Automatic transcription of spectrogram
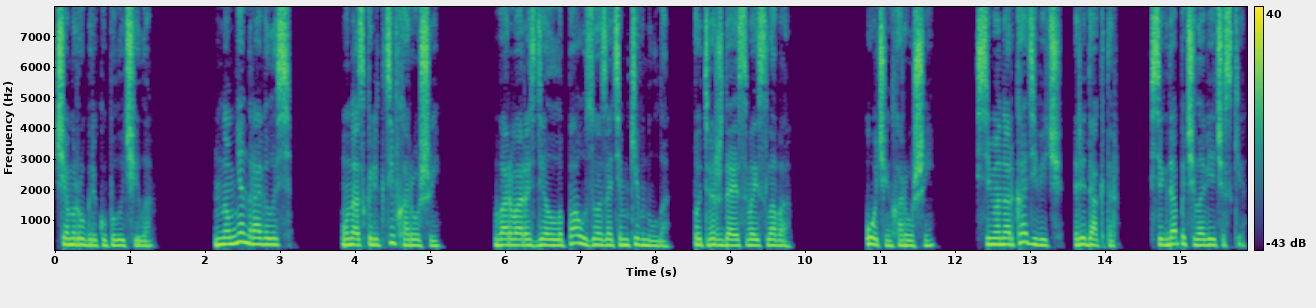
чем рубрику получила. Но мне нравилось. У нас коллектив хороший. Варвара сделала паузу, а затем кивнула, подтверждая свои слова. Очень хороший. Семен Аркадьевич, редактор, всегда по-человечески.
